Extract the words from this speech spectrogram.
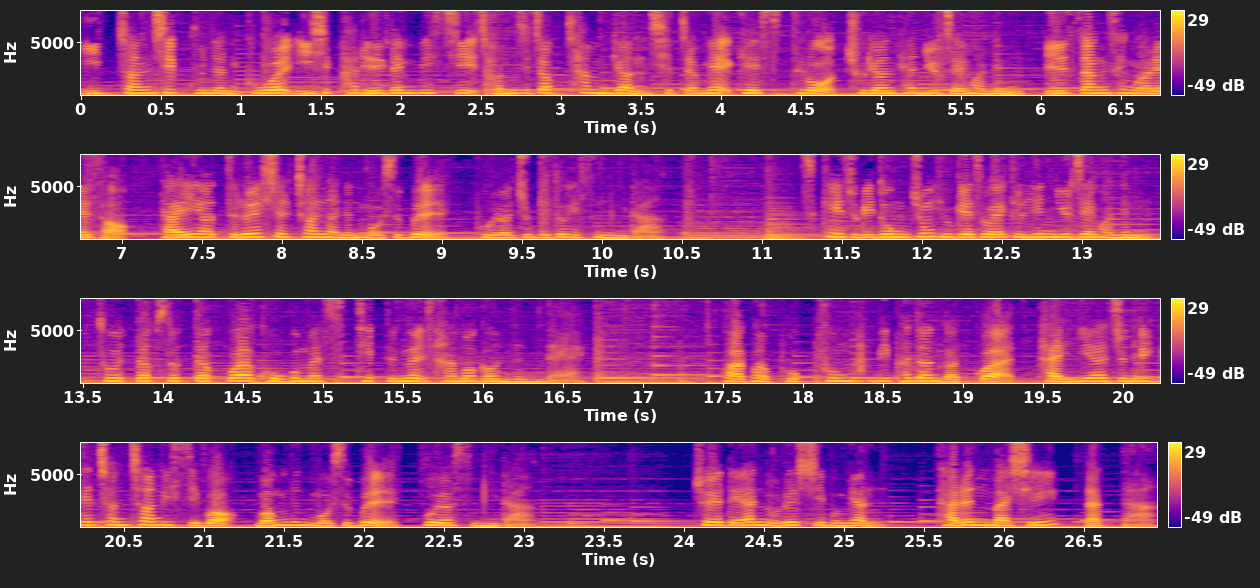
2019년 9월 28일 MBC 전지적 참견 시점에 게스트로 출연한 유재환은 일상생활에서 다이어트를 실천하는 모습을 보여주기도 했습니다. 스케줄 이동 중 휴게소에 들린 유재환은 소떡소떡과 고구마 스틱 등을 사 먹었는데 과거 폭풍 흡입하던 것과 달리아 준비게 천천히 씹어 먹는 모습을 보였습니다. 최대한 오래 씹으면 다른 맛이 났다.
